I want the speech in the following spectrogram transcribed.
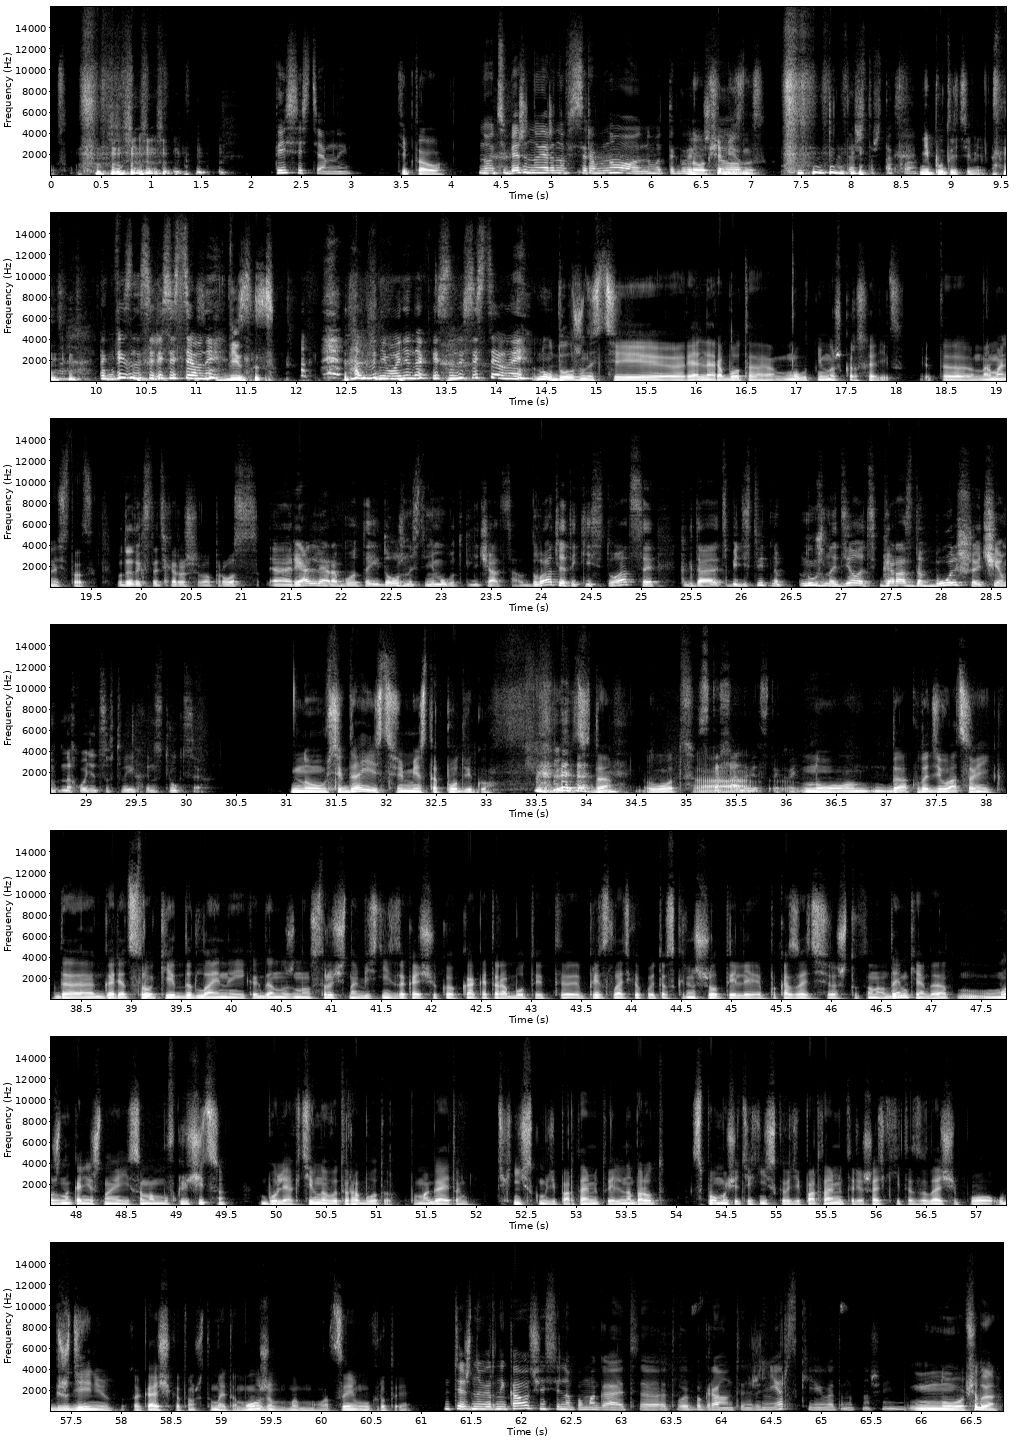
Ты системный. Тип того. Но тебе же, наверное, все равно, ну вот ты говоришь, Ну вообще что... бизнес. Это что ж такое? Не путайте меня. Так бизнес или системный? Бизнес. А в него не написано системный. Ну, должности, реальная работа могут немножко расходиться. Это нормальная ситуация. Вот это, кстати, хороший вопрос. Э, реальная работа и должности не могут отличаться. А бывают ли такие ситуации, когда тебе действительно нужно делать гораздо больше, чем находится в твоих инструкциях? Ну, всегда есть место подвигу говорится, да? Вот. Стахановец такой. Ну, да, куда деваться, и когда горят сроки, дедлайны, и когда нужно срочно объяснить заказчику, как это работает, э, прислать какой-то скриншот или показать что-то на демке, да, можно, конечно, и самому включиться более активно в эту работу, помогая там техническому департаменту или, наоборот, с помощью технического департамента решать какие-то задачи по убеждению заказчика о том, что мы это можем, мы молодцы, мы крутые. Ну, тебе же наверняка очень сильно помогает э, твой бэкграунд инженерский в этом отношении. Ну, вообще да.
